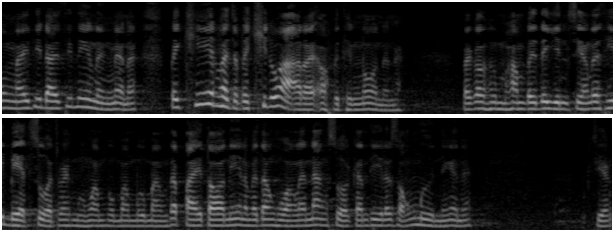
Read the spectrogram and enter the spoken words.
องค์ไหนที่ใดที่นี่หนึ่งเนี่ยนะไปคิดว่าจะไปคิดว่าอะไรเอาไปถึงโน่นนะนะไปก็ฮึมพำไปได้ยินเสียงได้ที่เบสสวดไปมุมมัมมุมมัมมุมมัมถ้าไปตอนนี้เราไม่ต้องห่วงแล้วนั่งสวดกันทีละสองหมื่นอย่างเงี้ยนะเสียง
